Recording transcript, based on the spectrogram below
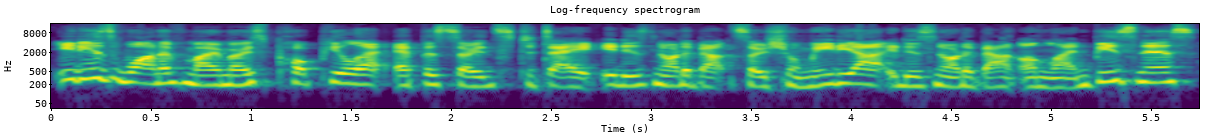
It is one of my most popular episodes to date. It is not about social media, it is not about online business,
